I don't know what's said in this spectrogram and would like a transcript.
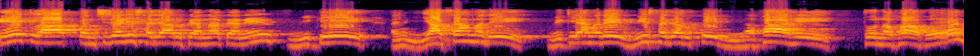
एक लाख पंचेचाळीस हजार रुपयांना त्याने विकले. आणि याच्यामध्ये विकल्यामध्ये वीस हजार रुपये नफा आहे. तो नफा आपण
